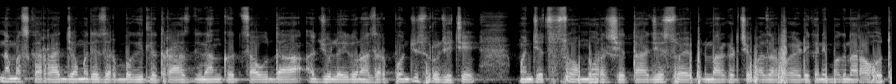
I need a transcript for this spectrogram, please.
नमस्कार. राज्यामध्ये जर बघितलं तर आज दिनांक चौदा जुलै दोन हजार पंचवीस रोजीचे म्हणजेच सोमवारचे ताजे सोयाबीन मार्केटचे बाजारभाव या ठिकाणी बघणार आहोत.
